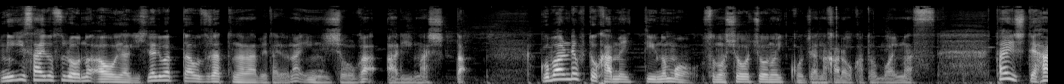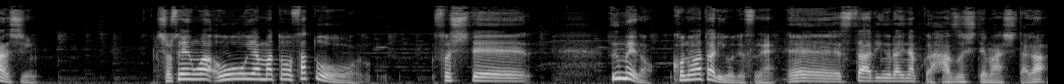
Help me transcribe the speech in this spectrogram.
右サイドスローの青柳、左バッターをずらっと並べたような印象がありました。5番レフト亀井っていうのもその象徴の一個じゃなかろうかと思います。対して阪神。初戦は大山と佐藤、そして梅野、このあたりをですね、えー、スターティングラインナップから外してましたが、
